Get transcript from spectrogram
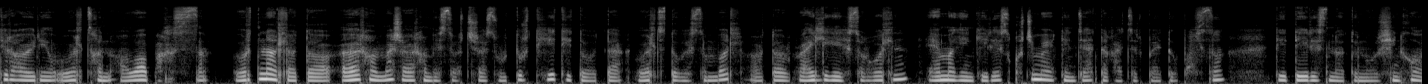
тэр хоёрын уулзах нь овоо багассан. Урд нь бол одоо ойрхон маш ойрхон байсан учраас өдөрт хэд хэдэн удаа уулздаг байсан бол одоо Райлигийн их сургууль нь Эмагийн гэрээс 30 минутын зайтай газар байдаг болсон. Тэгээд дээрэс нь одоо нөгөө шинхэн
